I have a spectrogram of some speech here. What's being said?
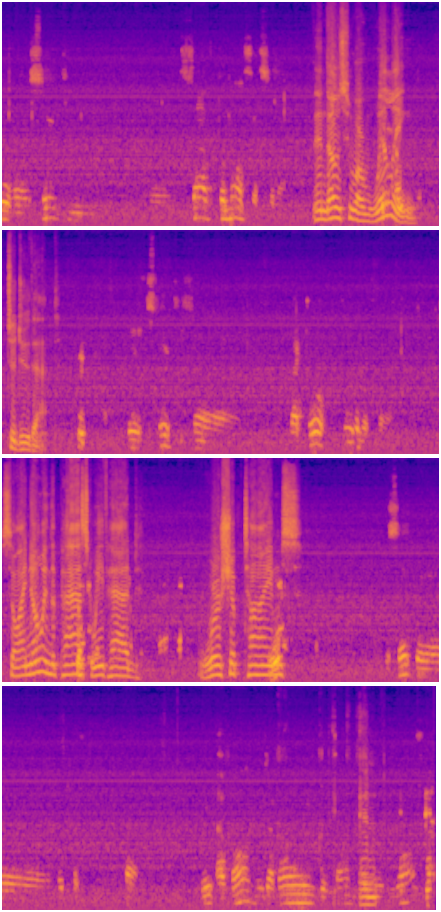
pour ceux eh, qui savent comment faire cela. and those who are willing to do that. Et ceux qui sont d'accord pour le faire. So I know in the past we've had worship times, Sais que euh, notre- oui, avant, nous avons eu des temps de And- louange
